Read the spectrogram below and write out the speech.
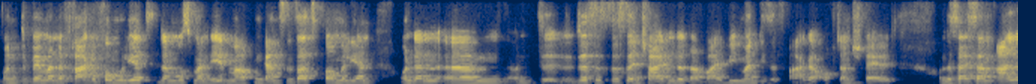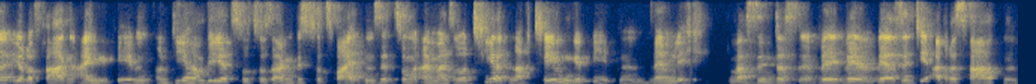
Und wenn man eine Frage formuliert, dann muss man eben auch einen ganzen Satz formulieren und dann, ähm, und äh, das ist das Entscheidende dabei, wie man diese Frage auch dann stellt. Und das heißt, haben alle ihre Fragen eingegeben und die haben wir jetzt sozusagen bis zur zweiten Sitzung einmal sortiert nach Themengebieten, nämlich was sind das, wer, wer, wer sind die Adressaten?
